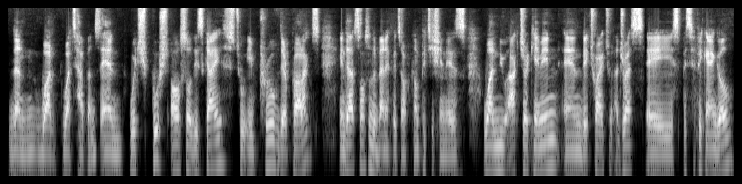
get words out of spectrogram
than what, what happens and which pushed also these guys to improve their products. And that's also the benefits of competition is one new actor came in and they try to address a specific angle.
